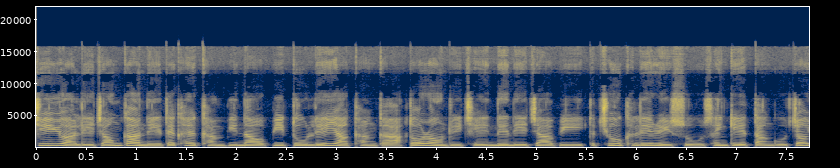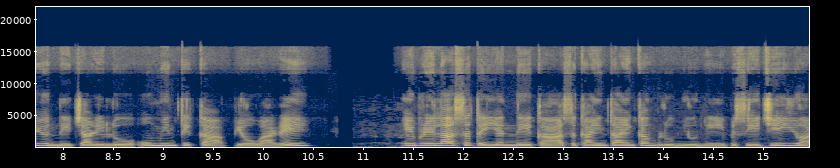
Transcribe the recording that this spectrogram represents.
ကြီးရွာလေးကျောင်းကနေတက်ခတ်ခံပြီးနောက်ပြည်သူ400ခန့်ကတောတော်တွေချင်းနေနေကြပြီးတချို့ကလေးတွေဆိုဆိုင်ကယ်တန်ကိုကြောက်ရွံ့နေကြတယ်လို့ဦးမင်းတစ်ကပြောပါရယ် ဧပြီလ17ရက်နေ့ကစကိုင်းတိုင်းကံဘလူမြို့နယ်ပစီကြီးရွာ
